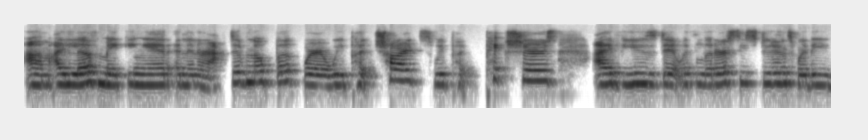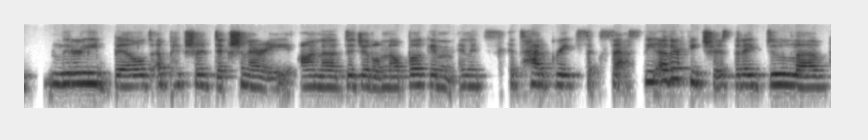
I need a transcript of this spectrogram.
Um, I love making it an interactive notebook where we put charts, we put pictures. I've used it with literacy students where they literally build a picture dictionary on a digital notebook and, and it's, it's had great success. The other features that I do love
